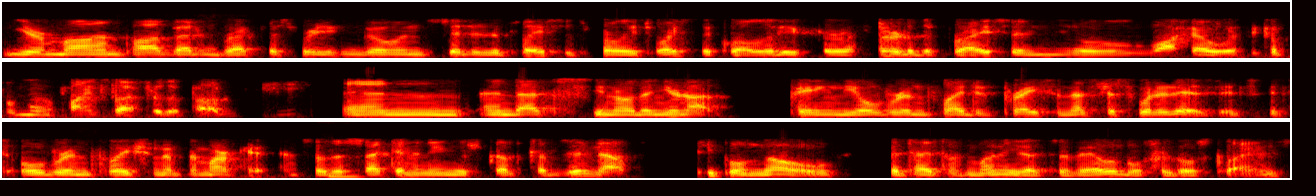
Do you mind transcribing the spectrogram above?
your mom and pop bed and breakfast where you can go and sit at a place that's probably twice the quality for a third of the price and you'll walk out with a couple more pints left for the pub. And and that's you know, then you're not paying the overinflated price and that's just what it is. It's it's overinflation of the market. And so the mm. second an English club comes in now, people know the type of money that's available for those clients.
